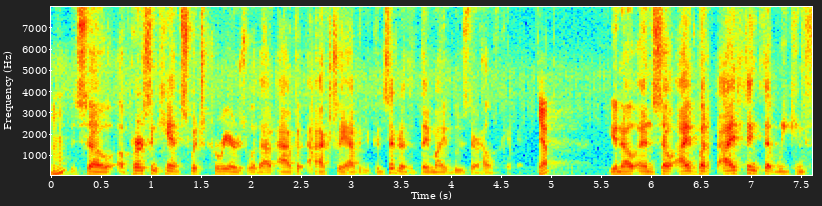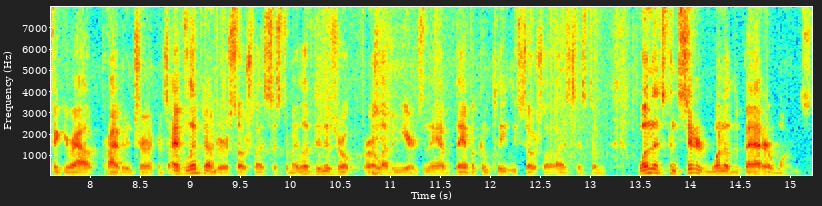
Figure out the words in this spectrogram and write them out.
Mm-hmm. So a person can't switch careers without av- actually having to consider that they might lose their health care. Yep you know and so i but i think that we can figure out private insurance i've lived under a socialized system i lived in israel for 11 years and they have they have a completely socialized system one that's considered one of the better ones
